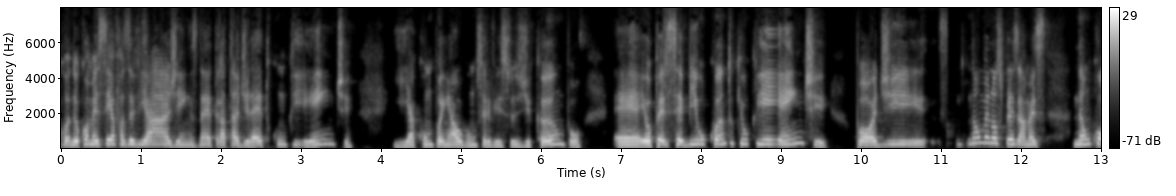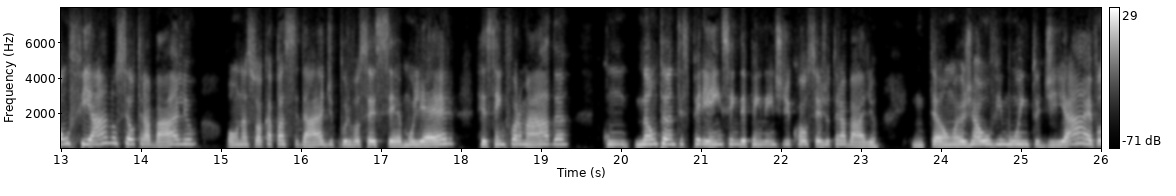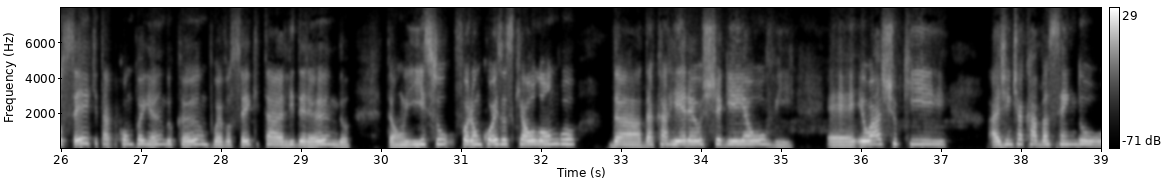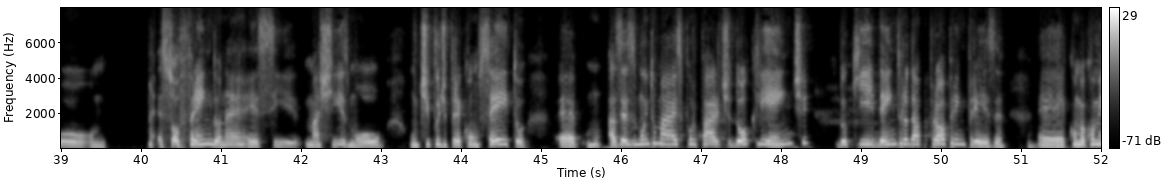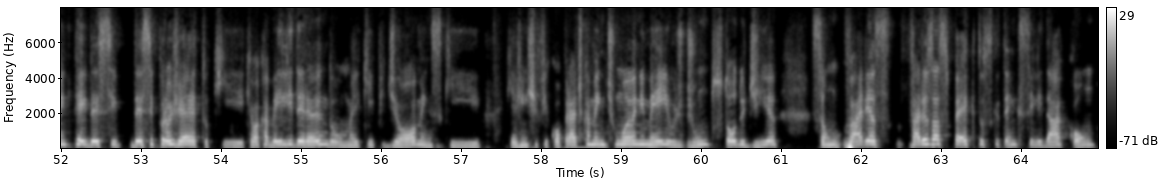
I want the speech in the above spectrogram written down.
quando eu comecei a fazer viagens, né, tratar direto com o cliente e acompanhar alguns serviços de campo, é, eu percebi o quanto que o cliente pode não menosprezar, mas não confiar no seu trabalho ou na sua capacidade por você ser mulher, recém-formada, com não tanta experiência, independente de qual seja o trabalho. Então, eu já ouvi muito de, ah, é você que está acompanhando o campo, é você que está liderando. Então, isso foram coisas que ao longo da, da carreira eu cheguei a ouvir. É, eu acho que a gente acaba sendo, eh, sofrendo, né, esse machismo ou um tipo de preconceito, é, às vezes muito mais por parte do cliente do que dentro da própria empresa. É, como eu comentei desse, desse projeto que, que eu acabei liderando uma equipe de homens que, que a gente ficou praticamente um ano e meio juntos todo dia. São várias, vários aspectos que tem que se lidar com,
